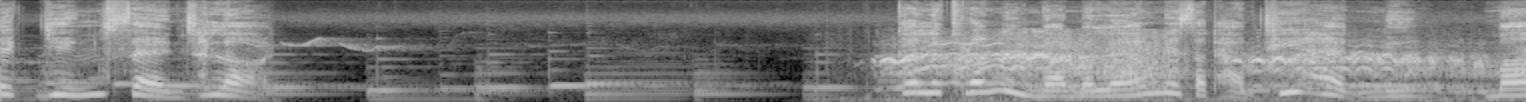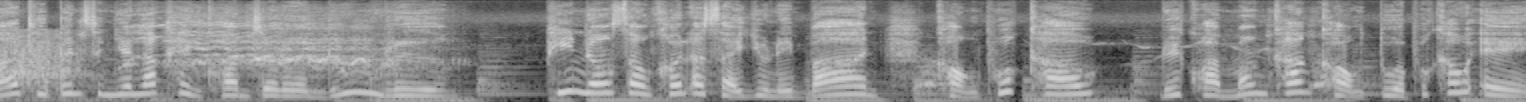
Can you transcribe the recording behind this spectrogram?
เด็กหญิงแสนฉลาดกาลครั้งหนึ่งนานมาแล้วในสถานที่แห่งหนึ่ง ม้าถือเป็นสัญลักษณ์แห่งความเจริญรุ่งเรือง พี่น้องสองคนอาศัยอยู่ในบ้านของพวกเขาด้วยความมั่งคั่งของตัวพวกเขาเอง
